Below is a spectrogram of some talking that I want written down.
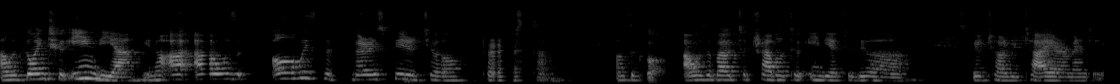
I was going to India. You know, I, I was always a very spiritual person. I was I was about to travel to India to do a spiritual retirement, or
